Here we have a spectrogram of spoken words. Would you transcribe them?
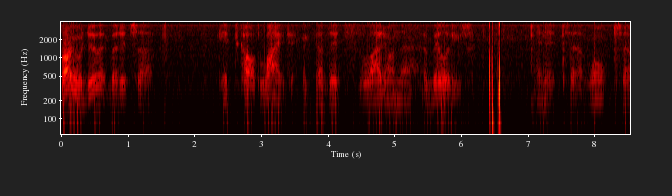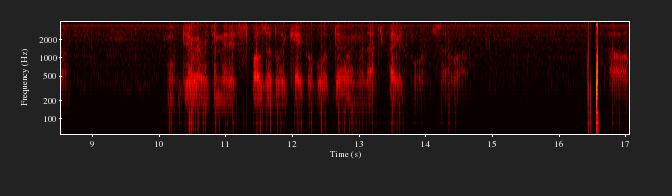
probably would do it, but it's uh, it's called light because it's light on the abilities, and it uh, won't. Uh, won't do everything that it's supposedly capable of doing without you paying for it. So, uh, um,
